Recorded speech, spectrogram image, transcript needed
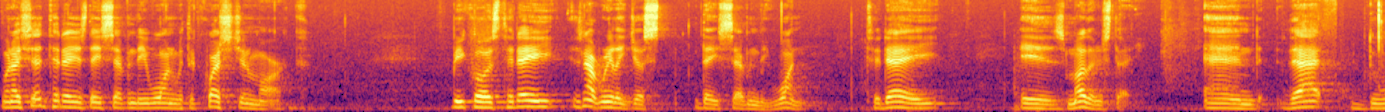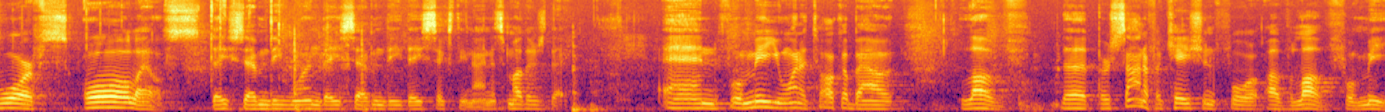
When I said today is day 71 with a question mark, because today is not really just day 71. Today is Mother's Day, and that dwarfs all else. Day 71, day 70, day 69, it's Mother's Day. And for me, you want to talk about love. The personification for, of love for me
